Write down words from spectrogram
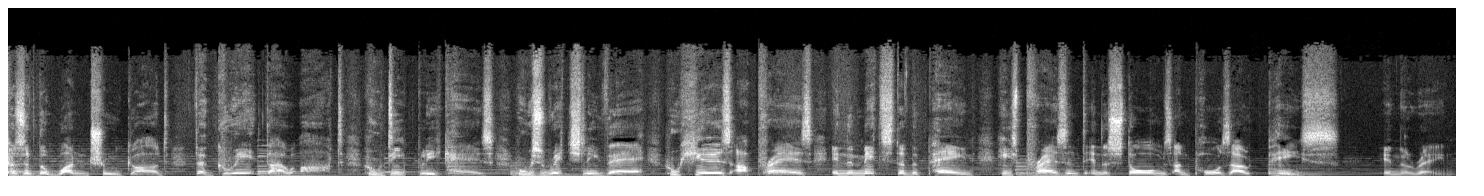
because of the one true God, the great thou art, who deeply cares, who's richly there, who hears our prayers in the midst of the pain. He's present in the storms and pours out peace in the rain.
